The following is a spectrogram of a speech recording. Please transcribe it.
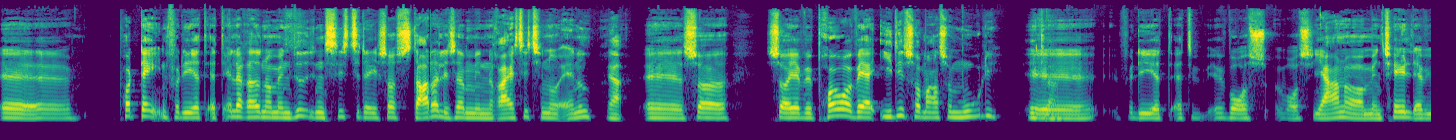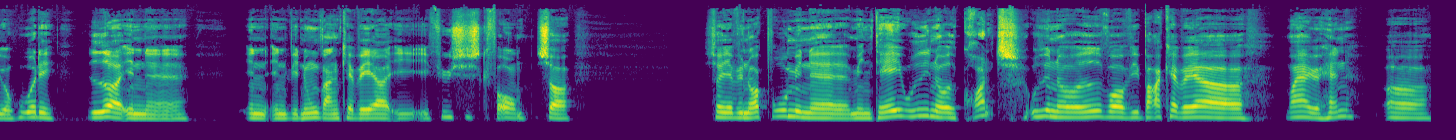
øh, på dagen. Fordi at, at allerede når man ved den sidste dag, så starter ligesom en rejse til noget andet. Ja. Øh, så, så jeg vil prøve at være i det så meget som muligt. Øh, fordi at, at vores, vores hjerner og mentalt er vi jo hurtigt videre, end, øh, end, end vi nogle gange kan være i, i fysisk form. Så, så jeg vil nok bruge min, øh, min dage ude i noget grønt, ude i noget, hvor vi bare kan være mig og Johanne. Og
